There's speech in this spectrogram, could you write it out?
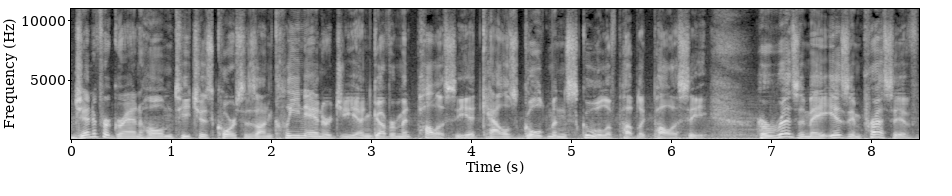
Jennifer Granholm teaches courses on clean energy and government policy at Cal's Goldman School of Public Policy. Her resume is impressive,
